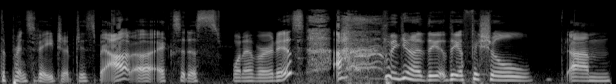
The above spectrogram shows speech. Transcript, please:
the Prince of Egypt is about, uh, Exodus, whatever it is. you know the the official um,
